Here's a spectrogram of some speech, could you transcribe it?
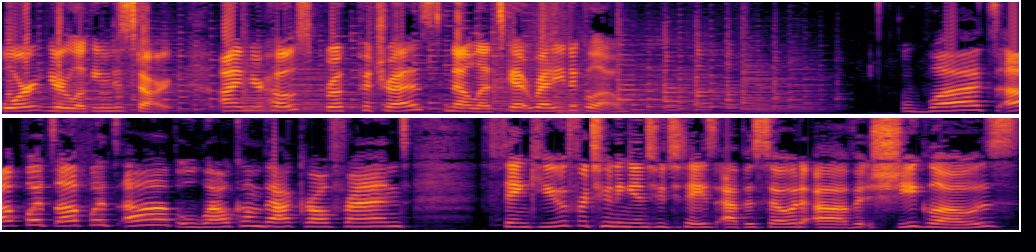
or you're looking to start. I'm your host, Brooke Petrez. Now let's get ready to glow. What's up? What's up? What's up? Welcome back, girlfriend. Thank you for tuning into today's episode of She Glows.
